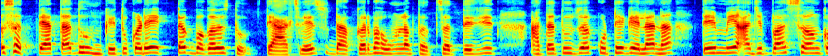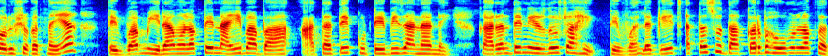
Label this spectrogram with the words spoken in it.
सत्य आता धूमकेतूकडे एकटक बघत असतो. त्याच वेळेस सुधाकर भाऊ लागतात सत्यजित आता तू जर कुठे गेला ना ते मी अजिबात सहन करू शकत नाही हां. तेव्हा मीरा मला ते नाही बाबा आता ते कुठे बी जाणार नाही कारण ते निर्दोष आहे. तेव्हा लगेच आता सुधाकर भाऊ म्हणू लागतात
